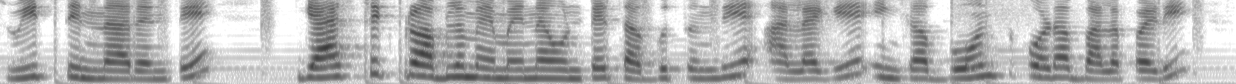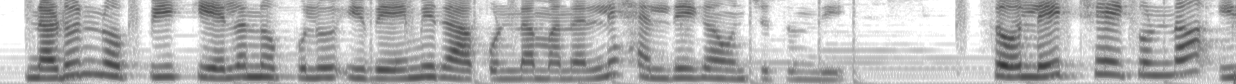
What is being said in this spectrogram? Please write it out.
స్వీట్ తిన్నారంటే గ్యాస్ట్రిక్ ప్రాబ్లం ఏమైనా ఉంటే తగ్గుతుంది. అలాగే ఇంకా బోన్స్ కూడా బలపడి నడుం నొప్పి కీళ్ళ నొప్పులు ఇవేమీ రాకుండా మనల్ని హెల్దీగా ఉంచుతుంది. సో లేట్ చేయకుండా ఈ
